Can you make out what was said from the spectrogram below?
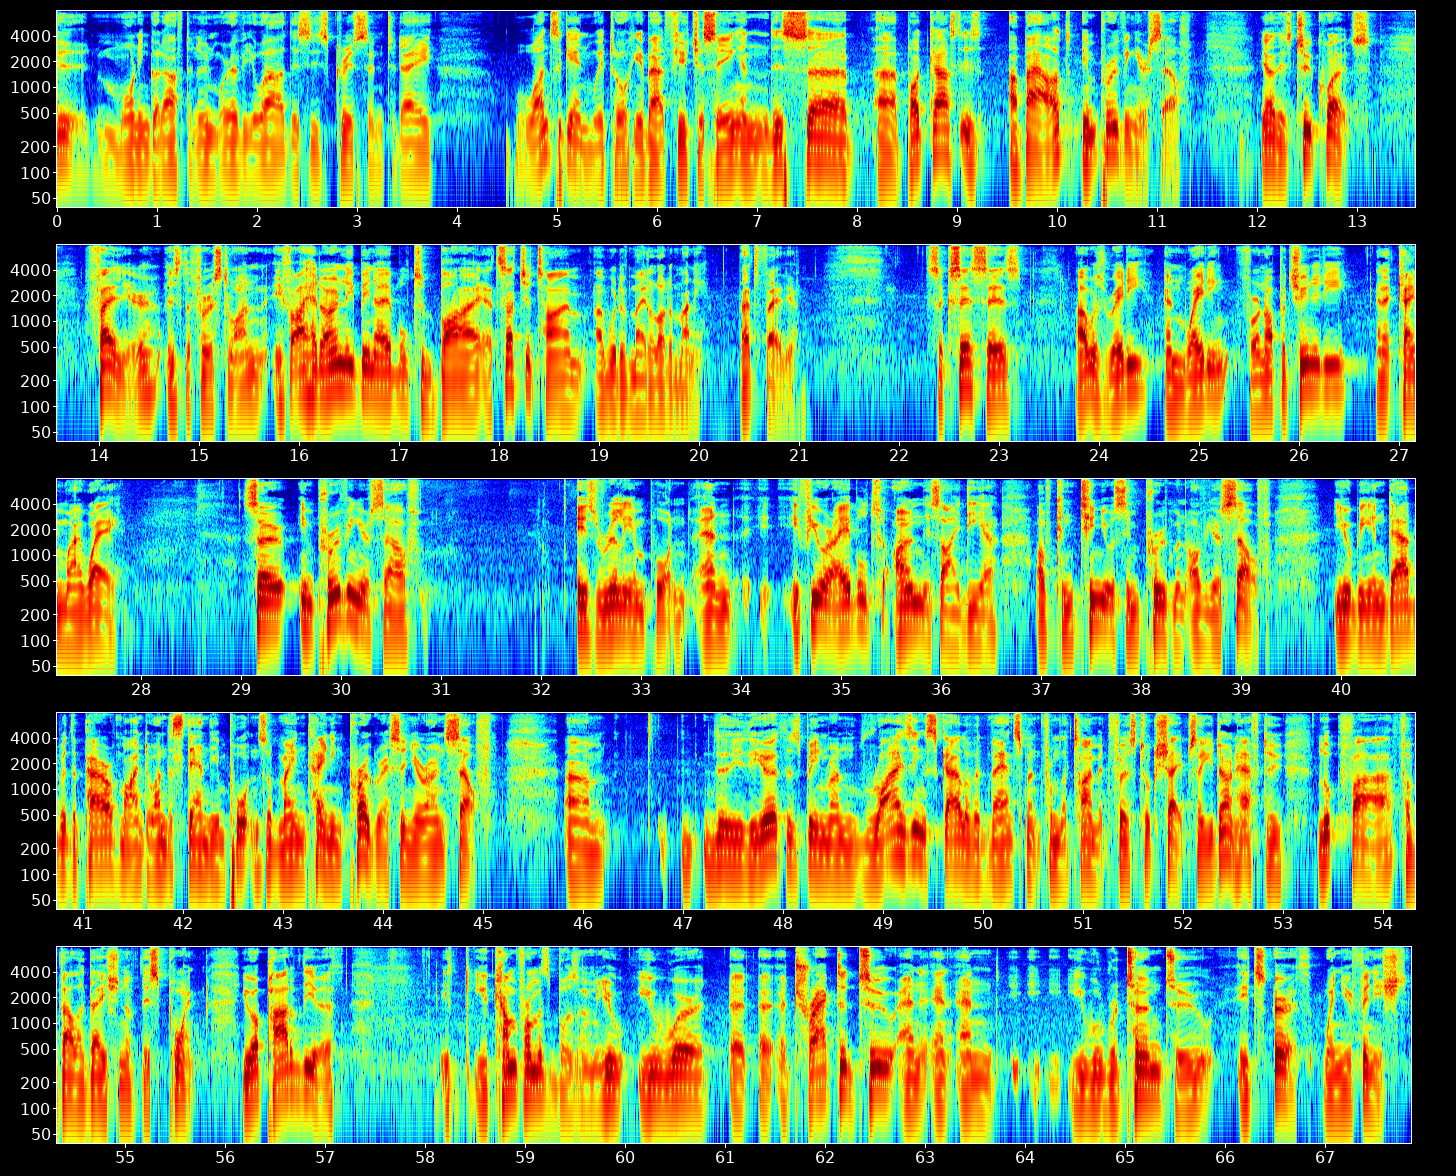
Good morning, good afternoon, wherever you are. This is Chris, and today, once again, we're talking about future seeing, and this uh, uh, podcast is about improving yourself. You know, there's two quotes. Failure is the first one. If I had only been able to buy at such a time, I would have made a lot of money. That's failure. Success says, I was ready and waiting for an opportunity, and it came my way. So, improving yourself is really important. And if you are able to own this idea of continuous improvement of yourself, you'll be endowed with the power of mind to understand the importance of maintaining progress in your own self. Um, the the earth has been on rising scale of advancement from the time it first took shape so you don't have to look far for validation of this point you are part of the earth it, you come from its bosom. You you were uh, uh, attracted to, and, and and you will return to its earth when you're finished.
